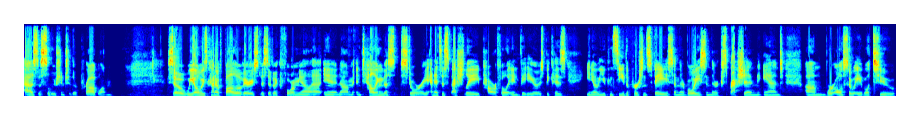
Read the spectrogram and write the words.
as the solution to their problem. So we always kind of follow a very specific formula in um, in telling this story, and it's especially powerful in videos because you know you can see the person's face and their voice and their expression, and um, we're also able to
